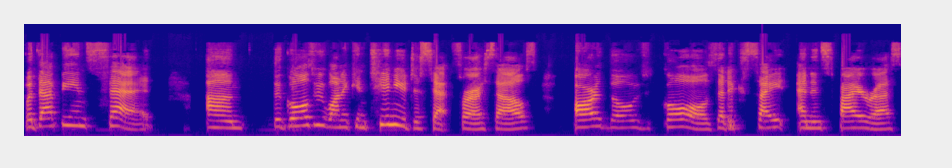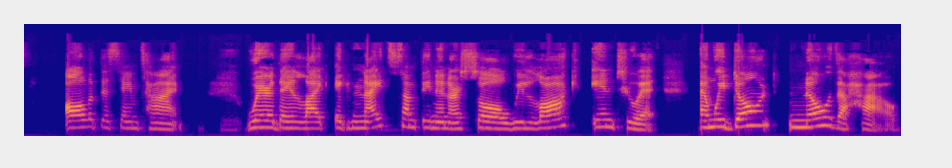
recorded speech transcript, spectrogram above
But that being said, um, the goals we want to continue to set for ourselves are those goals that excite and inspire us all at the same time, where they like ignite something in our soul. We lock into it and we don't know the how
